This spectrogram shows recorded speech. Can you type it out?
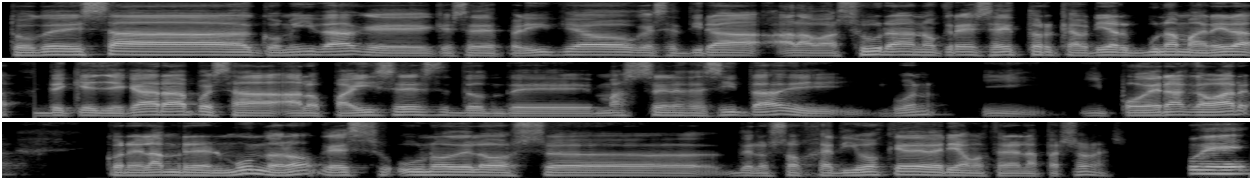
toda esa comida que, se desperdicia o que se tira a la basura, ¿no crees, Héctor, que habría alguna manera de que llegara pues, a, los países donde más se necesita y, bueno, y, poder acabar con el hambre en el mundo, ¿no? Que es uno de los, eh, de los objetivos que deberíamos tener las personas. Pues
